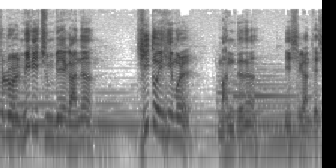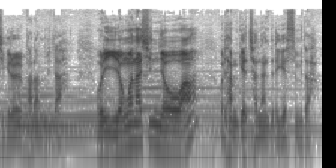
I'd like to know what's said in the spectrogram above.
앞으로를 미리 준비해가는 기도의 힘을 만드는 이 시간 되시기를 바랍니다. 우리 영원하신 여호와 우리 함께 찬양 드리겠습니다.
